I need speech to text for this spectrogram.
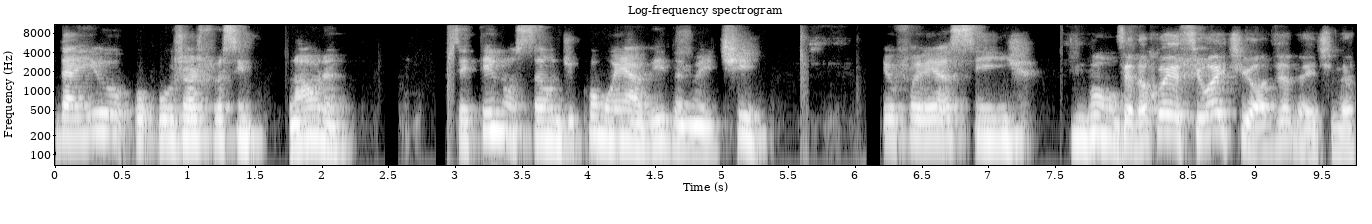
Daí o, o Jorge falou assim: Laura, você tem noção de como é a vida no Haiti? Eu falei assim: bom. Você não conhecia o Haiti, obviamente, né?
